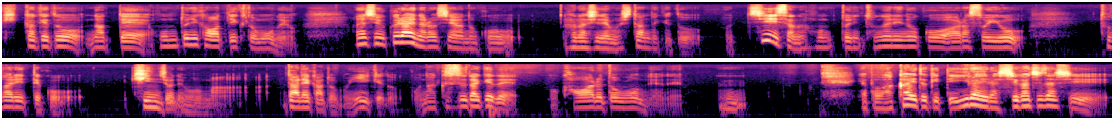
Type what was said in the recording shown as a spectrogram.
きっかけとなって本当に変わっていくと思うのよ。私ウクライナロシアのこう話でもしたんだけど小さな本当に隣のこう争いを隣ってこう近所でもまあ誰かともいいけどこうなくすだけで変わると思うんだよね。うん、やっぱ若い時ってイライラしがちだし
